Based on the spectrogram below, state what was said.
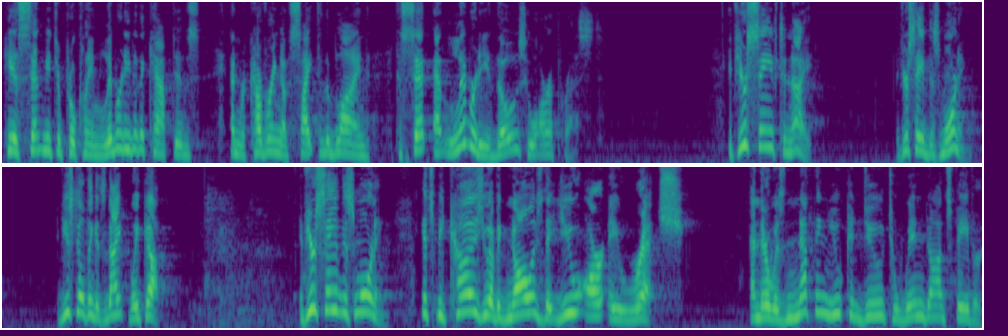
He has sent me to proclaim liberty to the captives and recovering of sight to the blind, to set at liberty those who are oppressed." If you're saved tonight, if you're saved this morning, if you still think it's night, wake up. If you're saved this morning, it's because you have acknowledged that you are a wretch and there was nothing you could do to win God's favor.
